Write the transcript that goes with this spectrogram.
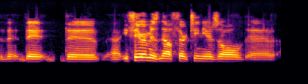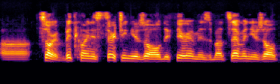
the the, the uh, Ethereum is now 13 years old. Uh, sorry, Bitcoin is 13 years old. Ethereum is about seven years old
